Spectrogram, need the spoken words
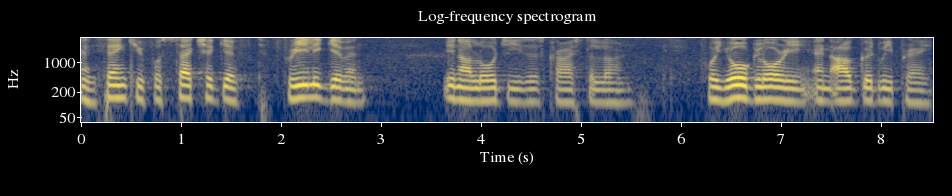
And thank you for such a gift, freely given in our Lord Jesus Christ alone. For your glory and our good we pray.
